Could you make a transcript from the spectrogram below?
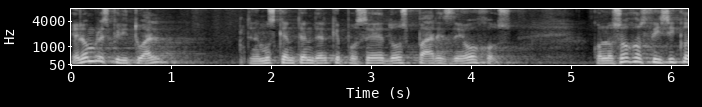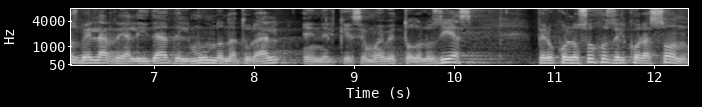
El hombre espiritual tenemos que entender que posee dos pares de ojos. Con los ojos físicos ve la realidad del mundo natural en el que se mueve todos los días, pero con los ojos del corazón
